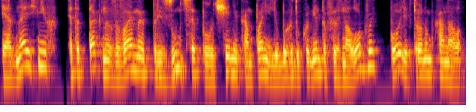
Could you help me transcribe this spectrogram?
И одна из них — это так называемая презумпция получения компании любых документов из налоговой по электронным каналам.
